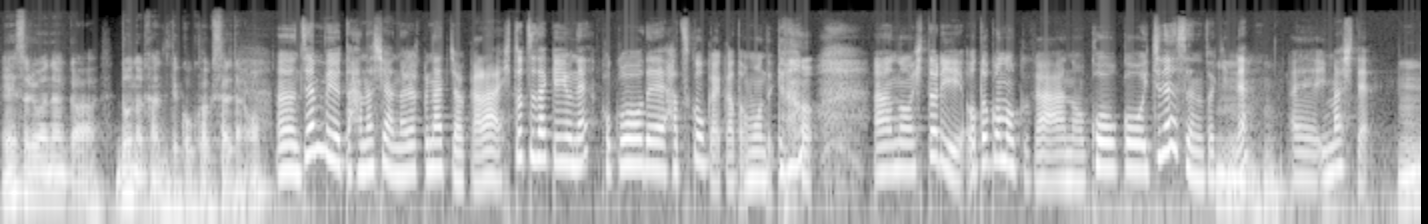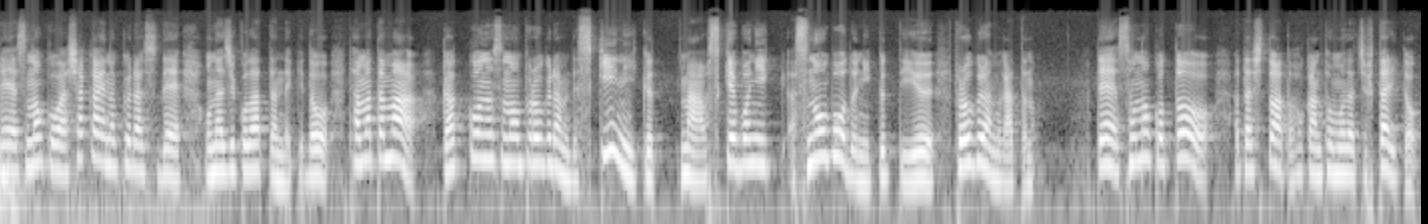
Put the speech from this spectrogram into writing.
えそれはなんかどんな感じで告白されたの？うん、全部言うと話は長くなっちゃうから一つだけ言うね。ここで初公開かと思うんだけど あの一人男の子があの高校1年生の時にね、うんうん。えーいまして。うん。でその子は社会のクラスで同じ子だったんだけどたまたま学校のそのプログラムでスキーに行く、まあ、スケボーにスノーボードに行くっていうプログラムがあったの。でその子と私とあと他の友達2人と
